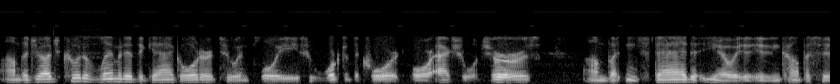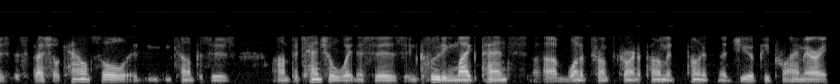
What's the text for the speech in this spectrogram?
Um, the judge could have limited the gag order to employees who worked at the court or actual jurors, um, but instead, you know, it, it encompasses the special counsel, it encompasses um, potential witnesses, including Mike Pence, uh, one of Trump's current opponent, opponents in the GOP primary.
